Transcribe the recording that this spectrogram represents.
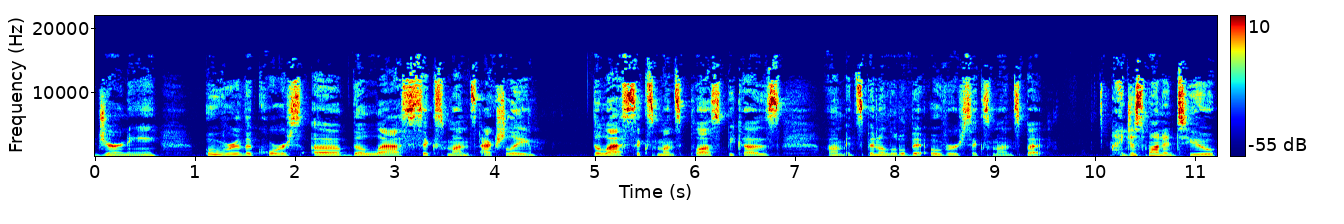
journey over the course of the last six months. Actually, the last six months plus because um, it's been a little bit over six months, but I just wanted to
